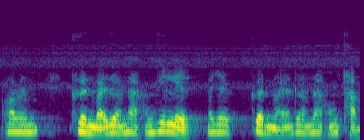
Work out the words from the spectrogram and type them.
เพราะมันเคลื่อนไหวด้วยอำนาจของกิเลสไม่ใช่เคลื่อนไหวด้วยอำนาจของธรรม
